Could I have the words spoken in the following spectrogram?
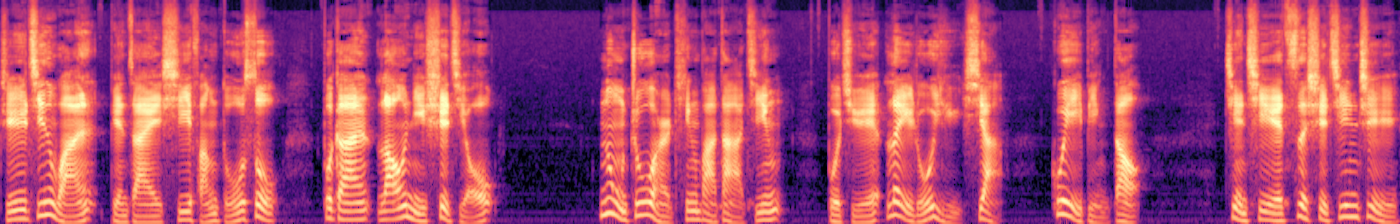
只今晚便在西房独宿，不敢劳你嗜酒。弄珠儿听罢大惊，不觉泪如雨下，跪禀道：“贱妾自是今至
